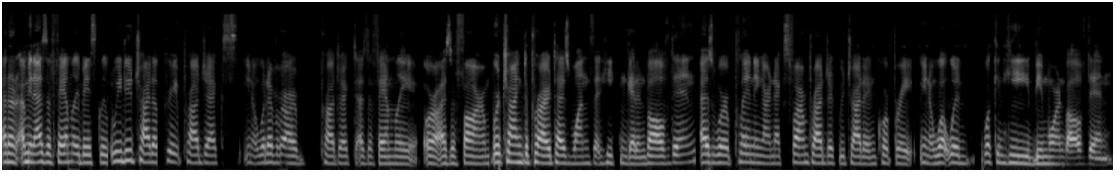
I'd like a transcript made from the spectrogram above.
I don't I mean as a family basically we do try to create projects, you know, whatever our project as a family or as a farm. We're trying to prioritize ones that he can get involved in. As we're planning our next farm project, we try to incorporate, you know, what would what can he be more involved in?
